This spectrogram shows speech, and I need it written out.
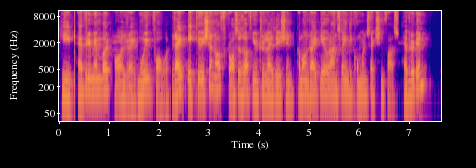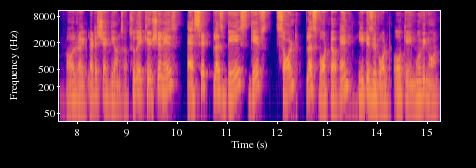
heat. Have you remembered? Alright, moving forward. Write equation of process of neutralization. Come on, write your answer in the comment section fast. Have written? Alright, let us check the answer. So the equation is acid plus base gives salt plus water and heat is evolved. Okay, moving on.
